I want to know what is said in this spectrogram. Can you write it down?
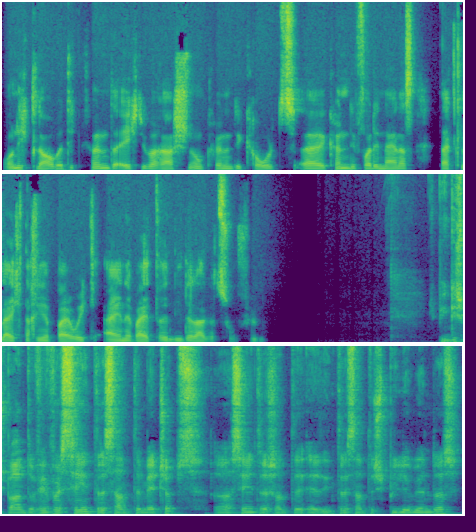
und ich glaube, die können da echt überraschen und können die Colts, äh, können die 49ers da gleich nach ihrer Bye Week eine weitere Niederlage zufügen. Ich bin gespannt. Auf jeden Fall sehr interessante Matchups, äh, sehr interessante, äh, interessante Spiele werden das.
